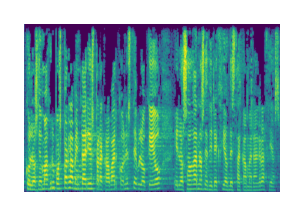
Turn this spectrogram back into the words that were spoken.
con los demás grupos parlamentarios para acabar con este bloqueo en los órganos de dirección de esta Cámara. Gracias.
